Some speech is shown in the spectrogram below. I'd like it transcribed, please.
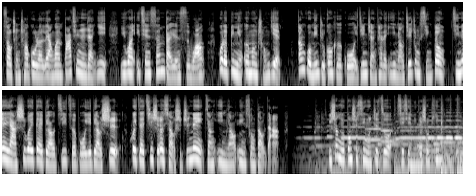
造成超过了两万八千人染疫，一万一千三百人死亡。为了避免噩梦重刚果民主共和国已经展开了疫苗接种行动。几内亚世卫代表基泽博也表示，会在七十二小时之内将疫苗运送到达。以上由公视新闻制作，谢谢您的收听。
